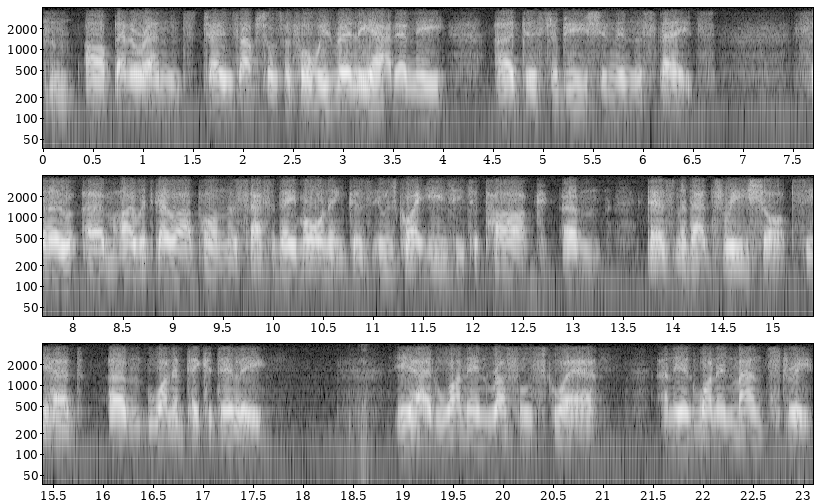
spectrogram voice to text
our better end James Upshalls before we really had any uh, distribution in the states. So um, I would go up on a Saturday morning because it was quite easy to park. Um, Desmond had three shops. He had um, one in Piccadilly, he had one in Russell Square, and he had one in Mount Street.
